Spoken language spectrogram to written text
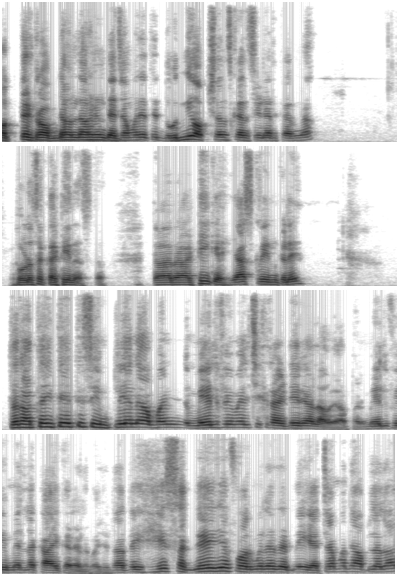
फक्त ड्रॉपडाऊनला लावून त्याच्यामध्ये ते दोन्ही ऑप्शन्स कन्सिडर करणं थोडंसं कठीण असतं. तर ठीक आहे या स्क्रीनकडे तर आता इथे ते सिम्पली आहे ना आपण मेल फिमेलची क्रायटेरिया लावूया आपण. मेल फिमेलला काय करायला पाहिजे? तर आता हे सगळे जे फॉर्म्युलाज आहेत ना याच्यामध्ये आपल्याला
